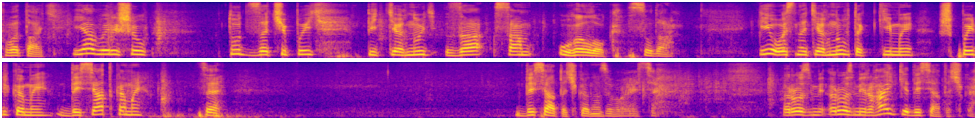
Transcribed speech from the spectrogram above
хватати. Я вирішив тут зачепити, підтягнути за сам уголок сюди. І ось натягнув такими шпильками, десятками. Це десяточка називається. Розмір, розмір гайки десяточка.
